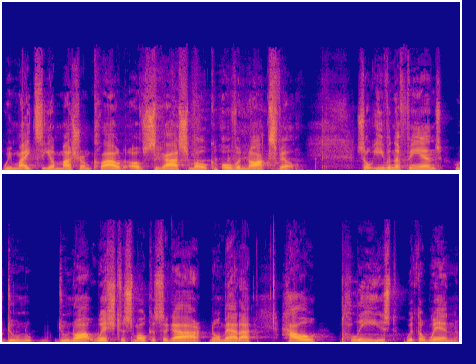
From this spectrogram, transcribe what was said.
we might see a mushroom cloud of cigar smoke over Knoxville. So even the fans who do do not wish to smoke a cigar, no matter how pleased with the win,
